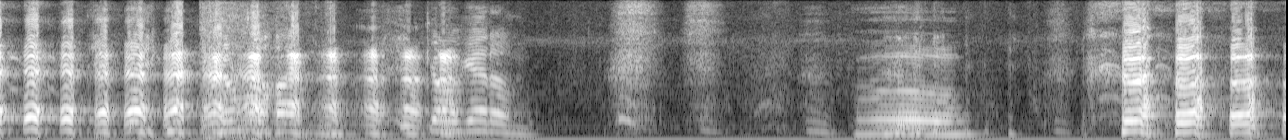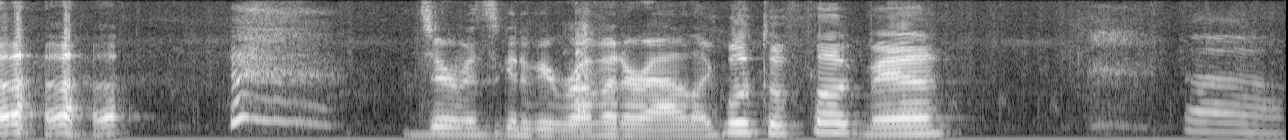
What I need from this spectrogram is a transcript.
Come on, go get him. Oh. German's gonna be rumming around like, what the fuck, man? Oh.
